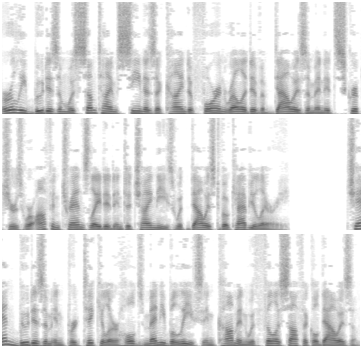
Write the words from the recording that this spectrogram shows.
Early Buddhism was sometimes seen as a kind of foreign relative of Taoism and its scriptures were often translated into Chinese with Taoist vocabulary. Chan Buddhism in particular holds many beliefs in common with philosophical Taoism.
